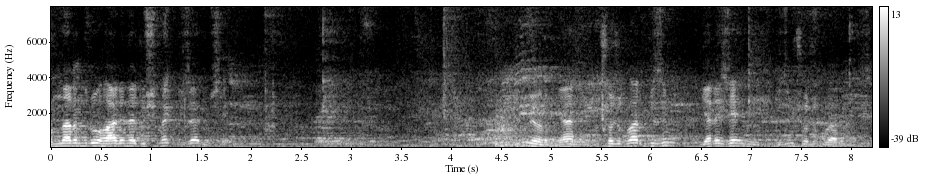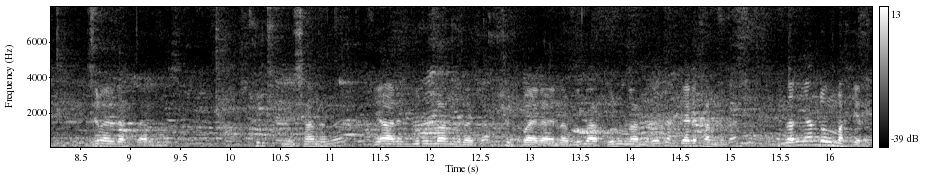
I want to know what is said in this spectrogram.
Onların ruh haline düşmek güzel bir şey. Bilmiyorum yani çocuklar bizim geleceğimiz, bizim çocuklarımız, bizim evlatlarımız. Türk insanını yarın gururlandıracak, Türk bayrağıyla gururla- gururlandıracak delikanlılar. Bunların yanında olmak gerek.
